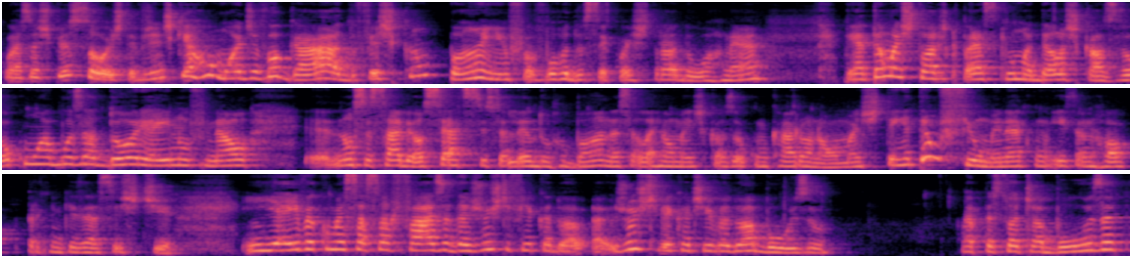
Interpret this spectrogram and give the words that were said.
com essas pessoas. Teve gente que arrumou advogado, fez campanha em favor do sequestrador, né? Tem até uma história que parece que uma delas casou com um abusador, e aí no final eh, não se sabe ao certo se isso é lenda urbana, se ela realmente casou com o cara ou não, mas tem até um filme, né, com Ethan Hawke para quem quiser assistir. E aí vai começar essa fase da justificativa do abuso. A pessoa te abusa,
